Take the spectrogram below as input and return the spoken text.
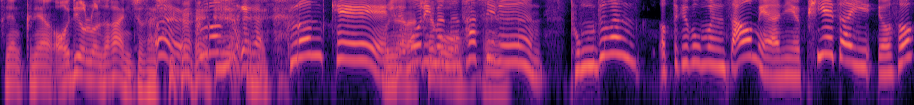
그냥 그냥 어디 언론사가 아니죠 사실. 네, 그런 그러니까 그렇게 돼버리면은. 사실은 동등한 어떻게 보면 싸움이 아니에요. 피해자여서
